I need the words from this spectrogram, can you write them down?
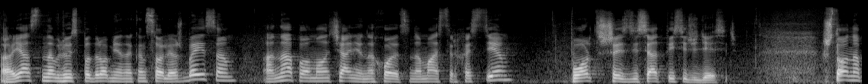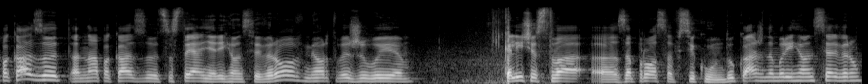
Э, Я остановлюсь подробнее на консоли HBase. Она по умолчанию находится на мастер-хосте, порт 60010. Что она показывает? Она показывает состояние регион серверов, мертвые, живые, количество э, запросов в секунду каждому регион-серверу,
